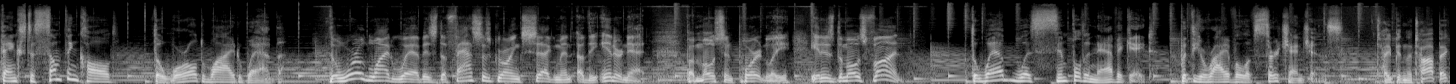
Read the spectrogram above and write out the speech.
thanks to something called the World Wide Web. The World Wide Web is the fastest growing segment of the internet, but most importantly, it is the most fun. The web was simple to navigate with the arrival of search engines. Type in the topic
